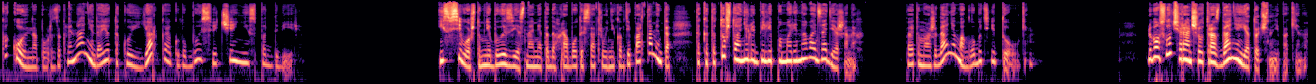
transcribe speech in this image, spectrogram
какой набор заклинаний дает такое яркое голубое свечение из-под двери. Из всего, что мне было известно о методах работы сотрудников департамента, так это то, что они любили помариновать задержанных. Поэтому ожидание могло быть и долгим. В любом случае, раньше утра здания я точно не покину.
